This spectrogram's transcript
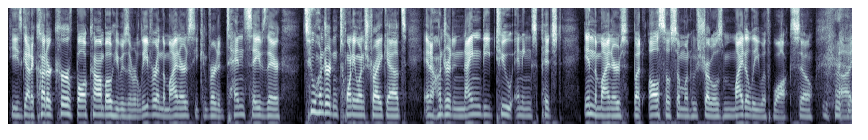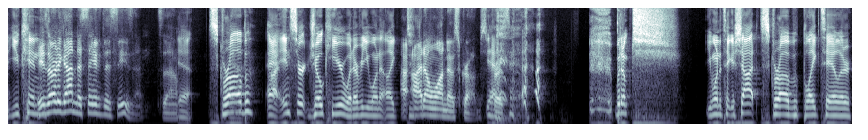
He's got a cutter curveball combo. He was a reliever in the minors. He converted 10 saves there, 221 strikeouts, and 192 innings pitched in the minors, but also someone who struggles mightily with walks. So uh, you can. He's already gotten a save this season. So yeah. Scrubb, uh, insert joke here, whatever you want to like. do- I, I don't want no scrubs. Yeah. But um, shh. You want to take a shot? Scrubb, Blake Taylor.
